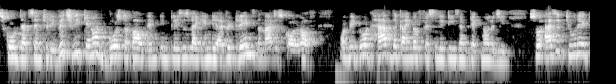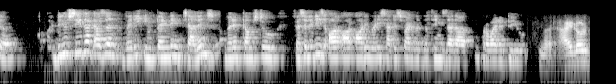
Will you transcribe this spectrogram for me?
scored that century, which we cannot boast about in, in places like India. If it rains, the match is called off. But we don't have the kind of facilities and technology. So, as a curator, do you see that as a very impending challenge when it comes to facilities, or, or are you very satisfied with the things that are provided to you? I don't.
